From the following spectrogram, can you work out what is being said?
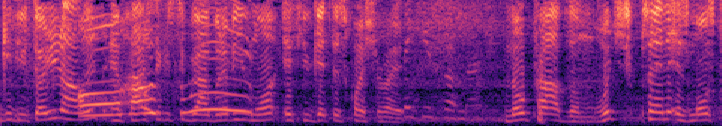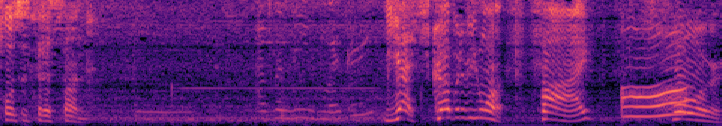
give you $30 Oh, and five how seconds to grab whatever you want if you get this question right. Thank you so much. No problem. Which planet is most closest to the sun? I believe Mercury. Yes. Grab whatever you want. five four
